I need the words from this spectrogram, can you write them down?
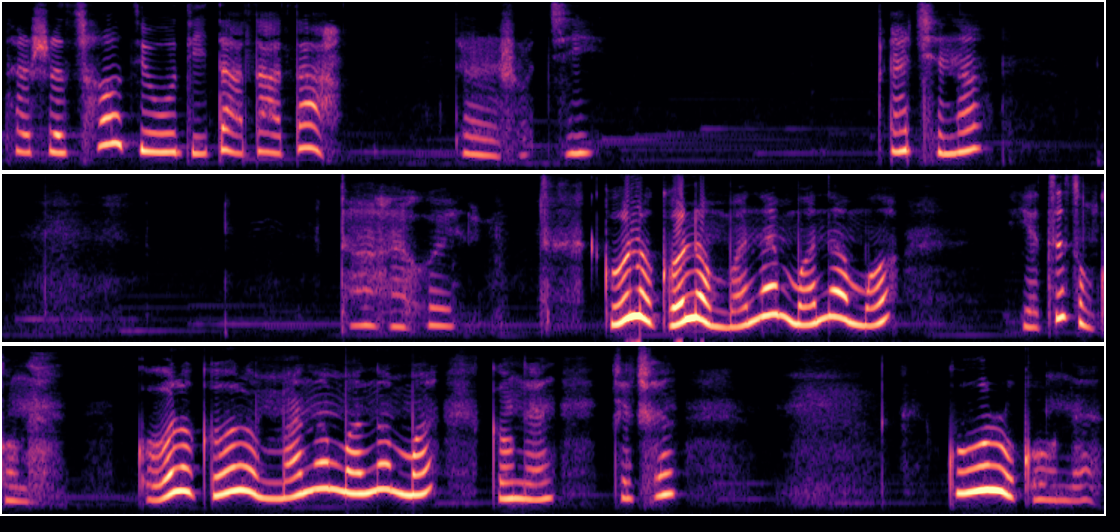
它是超级无敌大大大的手机，而且呢，它还会。咕噜咕噜，磨呢磨呢磨，有这种功能。咕噜咕噜，磨呢磨呢磨，功能简称咕噜功能。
